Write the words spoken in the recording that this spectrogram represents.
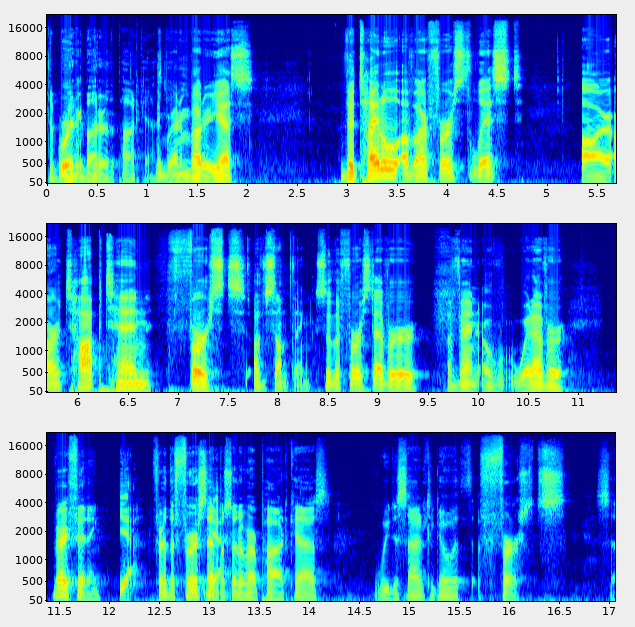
The bread and butter of the podcast. the bread and butter. Yes. The title of our first list are our top 10 firsts of something. So the first ever event or whatever. Very fitting. Yeah. For the first Yeah. episode of our podcast, we decided to go with firsts. So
